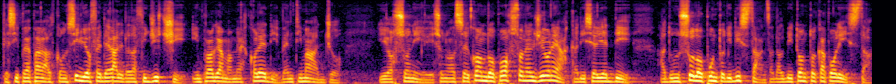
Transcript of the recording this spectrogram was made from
che si prepara al Consiglio federale della FIGC in programma mercoledì 20 maggio. I rossoneri sono al secondo posto nel girone H di Serie D, ad un solo punto di distanza dal bitonto capolista,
